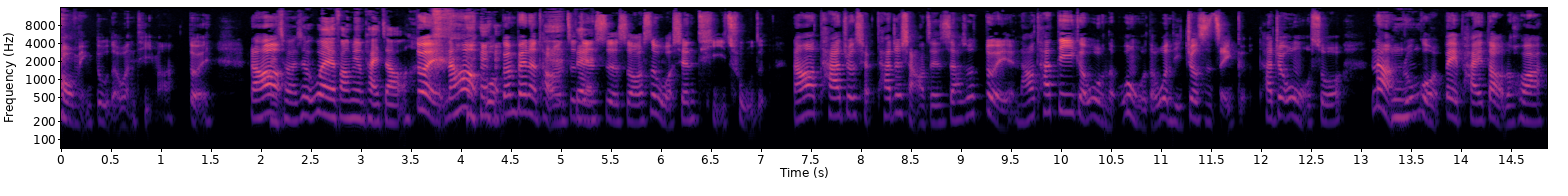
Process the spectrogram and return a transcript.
透明度的问题嘛，对,对,对，然后没错，是为了方便拍照。对，然后我跟 Ben 讨论这 件事的时候，是我先提出的，然后他就想，他就想到这件事，他说对，然后他第一个问的问我的问题就是这个，他就问我说，那如果被拍到的话，嗯、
